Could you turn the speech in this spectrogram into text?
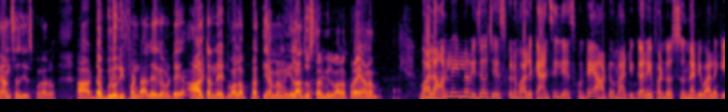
క్యాన్సిల్ చేసుకున్నారు. ఆ డబ్బులు రిఫండా లేకుంటే ఆల్టర్నేట్ వాళ్ళ ప్రత్యామ్నాయం ఎలా చూస్తారు మీరు వాళ్ళ ప్రయాణం? వాళ్ళు ఆన్లైన్లో రిజర్వ్ చేసుకుని వాళ్ళు క్యాన్సిల్ చేసుకుంటే ఆటోమేటిక్గా రిఫండ్ వస్తుందండి వాళ్ళకి.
